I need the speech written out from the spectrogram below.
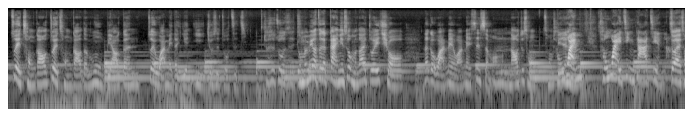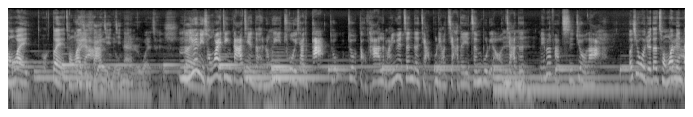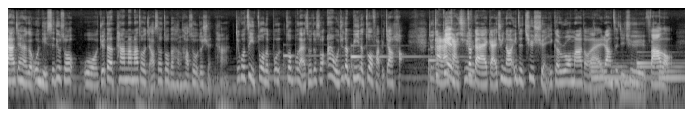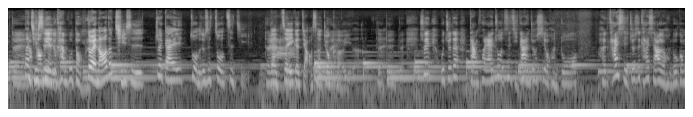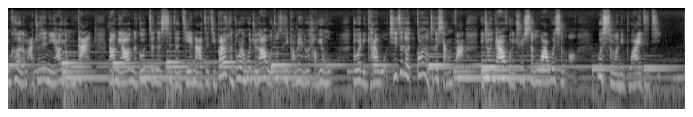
最崇高、最崇高的目标跟最完美的演绎，就是做自己，就是做自己。我们没有这个概念，所以我们都在追求那个完美。完美是什么？嗯、然后就从从从外从外境搭建啦。对，从外对从外境搭建进来。而外才是。嗯，因为你从外境搭建的，很容易错一下就啪就就倒塌了嘛。因为真的假不了，假的也真不了，嗯、假的没办法持久啦。而且我觉得从外面搭建还有个问题是，例如说，我觉得他妈妈做的角色做得很好，所以我就选他。结果自己做的不做不来的时候，就说啊，我觉得 B 的做法比较好，就就变改来改去，就改来改去，然后一直去选一个 role model 来让自己去 follow。对，但其实就看不懂。对，然后他其实最该做的就是做自己的这一个角色就可以了。对对对，对，所以我觉得赶回来做自己，当然就是有很多。很开始就是开始要有很多功课了嘛，就是你要勇敢，然后你要能够真的试着接纳自己，不然很多人会觉得啊，我做自己，旁边人都会讨厌我，都会离开我。其实这个光有这个想法，你就应该要回去深挖，为什么？为什么你不爱自己？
